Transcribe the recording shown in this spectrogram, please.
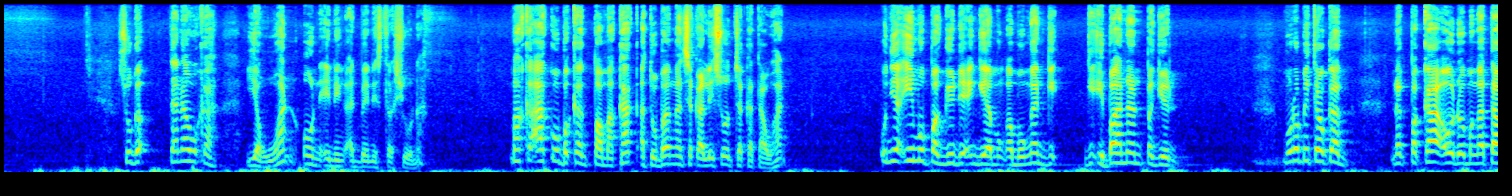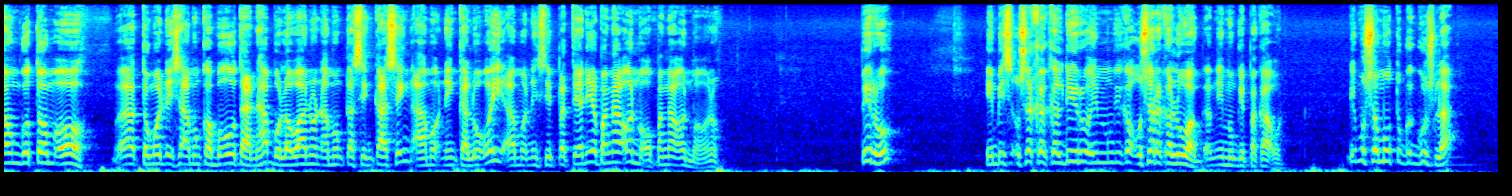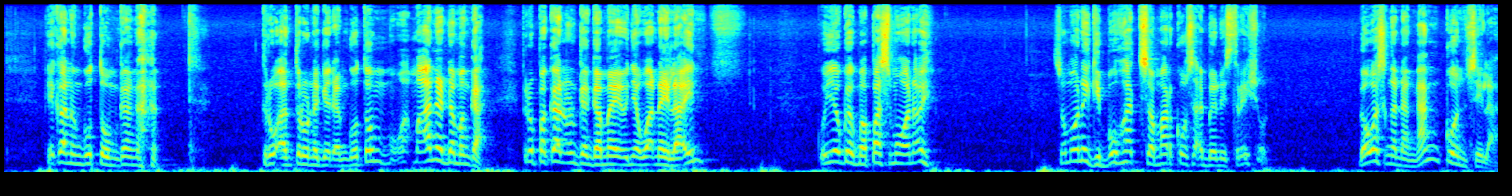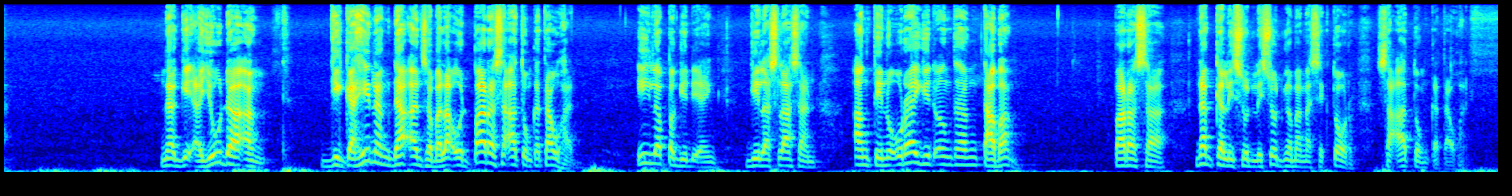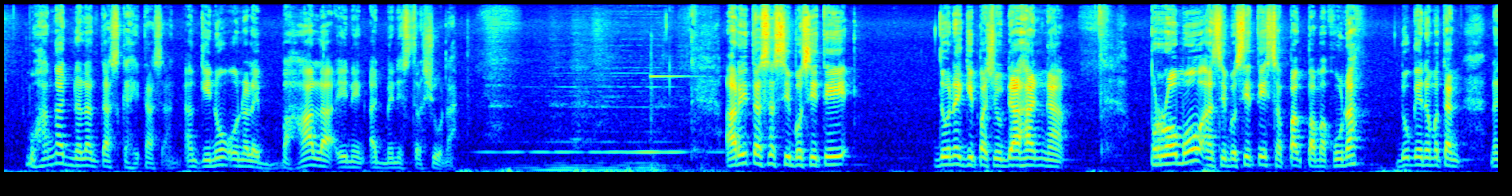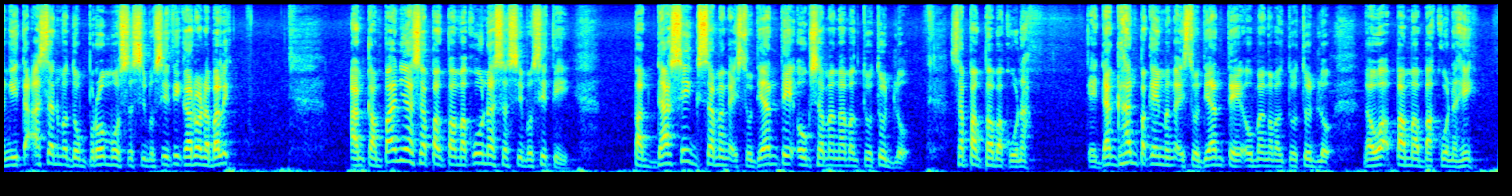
So, tanaw ka, yawan on ining administrasyon na maka ako ba kag pamakak at tubangan sa kalisod sa katawhan? Unya imo pag yun ang giyamong amungan, gi, giibanan pag yun. Muro bitaw kag nagpakaon o mga taong gutom, oh, uh, tungod di sa among kabuutan, ha, bulawanon among kasing-kasing, amo ning kaluoy, amo ning simpatya niya, pangaon mo, o pangaon mo, ano. Pero, imbis usa ka kaldiro, imong gika, usa ka luwag ang imong gipakaon. Di mo sa mo kagusla. Kaya ka nang gutom ka nga, true and true na gyud ang gutom, maana naman ka. Pero pagkanon ka gamay unya wa nay lain. Kuya kag mapas mo ano eh. So mo gibuhat sa Marcos administration. Gawas nga nangangkon sila nga giayuda ang gigahinang daan sa balaod para sa atong katawhan. Ila pagidieng gilaslasan ang tinuuray gid ang tabang para sa nagkalisod-lisod nga mga sektor sa atong katawhan. Muhangad na lang tas kahitasan. Ang Ginoo na bahala ining administrasyon na. Arita sa Cebu City, doon ay gipasugdahan nga promo ang Cebu City sa pagpamakuna. Dugay naman tang nangitaasan naman itong promo sa Cebu City karon na balik. Ang kampanya sa pagpamakuna sa Cebu City, pagdasig sa mga estudyante o sa mga magtutudlo sa pagpabakuna. Kay daghan pa kay mga estudyante o mga magtutudlo nga wa pa mabakunahi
